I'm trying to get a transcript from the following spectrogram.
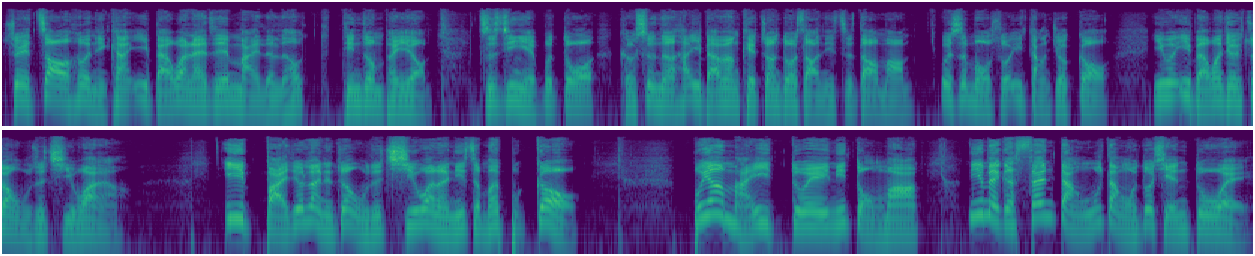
所以赵赫，你看一百万来这边买的，然后听众朋友资金也不多，可是呢，他一百万可以赚多少，你知道吗？为什么我说一档就够？因为一百万就赚五十七万啊，一百就让你赚五十七万了，你怎么会不够？不要买一堆，你懂吗？你买个三档五档我都嫌多诶，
